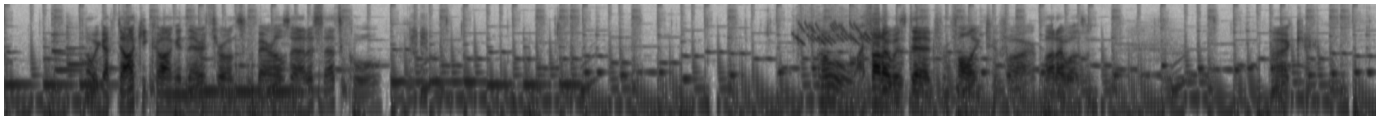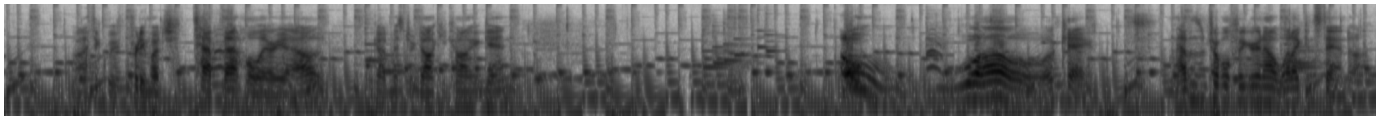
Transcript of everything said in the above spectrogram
Oh, we got Donkey Kong in there throwing some barrels at us. That's cool. Oh, I thought I was dead from falling too far, but I wasn't. Okay. Well, I think we've pretty much tapped that whole area out. Got Mr. Donkey Kong again. Oh! Whoa! Okay. I'm having some trouble figuring out what I can stand on.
